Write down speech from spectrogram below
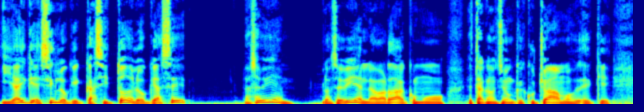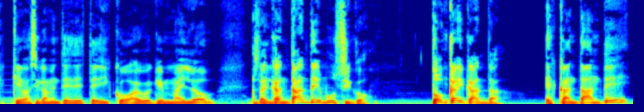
y hay que decirlo que casi todo lo que hace, lo hace bien. Lo hace bien, la verdad, como esta canción que escuchábamos, que, que básicamente es de este disco, I Wake in My Love. O sea, es cantante y músico. Toca y canta. Es cantante,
